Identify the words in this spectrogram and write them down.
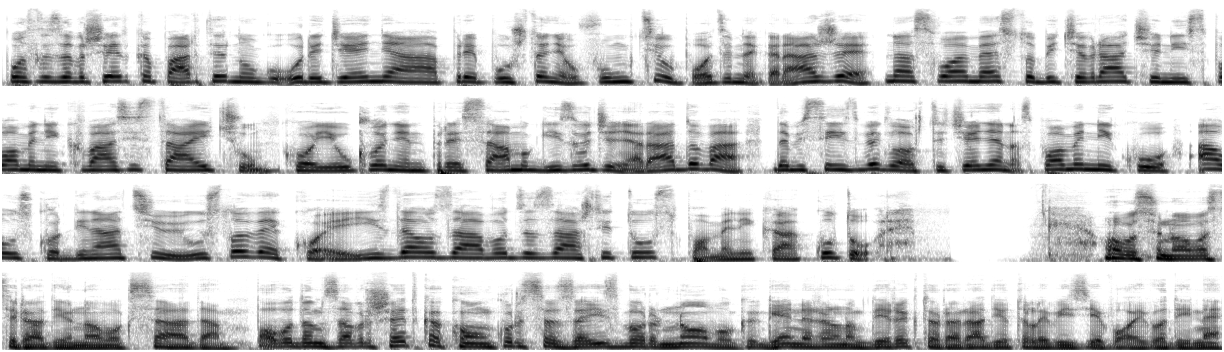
Posle završetka parternog uređenja pre puštanja u funkciju podzemne garaže, na svoje mesto biće vraćen i spomenik Vasi Stajiću, koji je uklonjen pre samog izvođenja radova da bi se izbegla oštećenja na spomeniku, a uz koordinaciju i uslove koje je izdao Zavod za zaštitu spomenika kulture. Ovo su novosti Radio Novog Sada. Povodom završetka konkursa za izbor novog generalnog direktora radiotelevizije Vojvodine,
